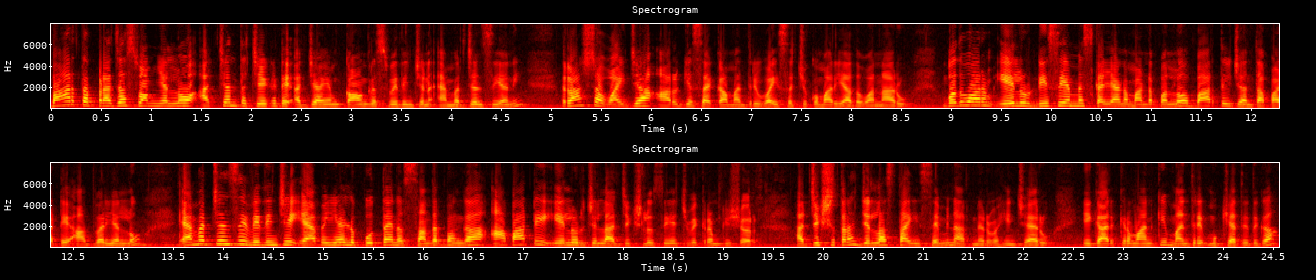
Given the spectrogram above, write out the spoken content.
భారత ప్రజాస్వామ్యంలో అత్యంత చీకటి అధ్యాయం కాంగ్రెస్ విధించిన ఎమర్జెన్సీ అని రాష్ట్ర వైద్య ఆరోగ్య శాఖ మంత్రి వై సత్యకుమార్ యాదవ్ అన్నారు. బుధవారం ఏలూరు డీసీఎంఎస్ కళ్యాణ మండపంలో భారతీయ జనతా పార్టీ ఆధ్వర్యంలో ఎమర్జెన్సీ విధించి యాభై ఏళ్ళు పూర్తయిన సందర్భంగా ఆ పార్టీ ఏలూరు జిల్లా అధ్యక్షులు సిహెచ్ విక్రమ్ కిషోర్ అధ్యక్షతన జిల్లా స్థాయి సెమినార్ నిర్వహించారు. ఈ కార్యక్రమానికి మంత్రి ముఖ్య అతిథిగా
